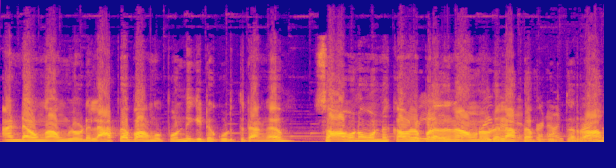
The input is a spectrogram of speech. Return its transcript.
அண்ட் அவங்க அவங்களோட லேப்டாப் அவங்க பொண்ணு கிட்ட கொடுத்துட்டாங்க. ஸோ அவனும் ஒன்றும் கவலைப்படாதுன்னு அவனோட லேப்டாப்பை கொடுத்துட்றான்.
